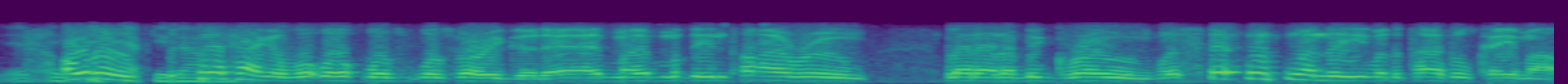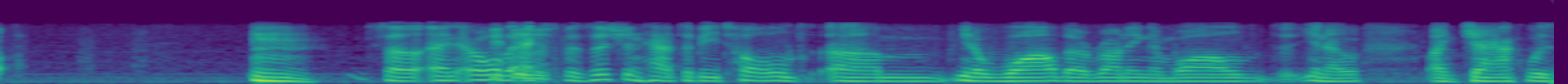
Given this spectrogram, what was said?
it, it, Although it kept you the going. cliffhanger was was, was very good. Uh, my, my, the entire room let out a big groan when the when the titles came up. So, and all the exposition had to be told, um, you know, while they're running and while, you know, like Jack was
